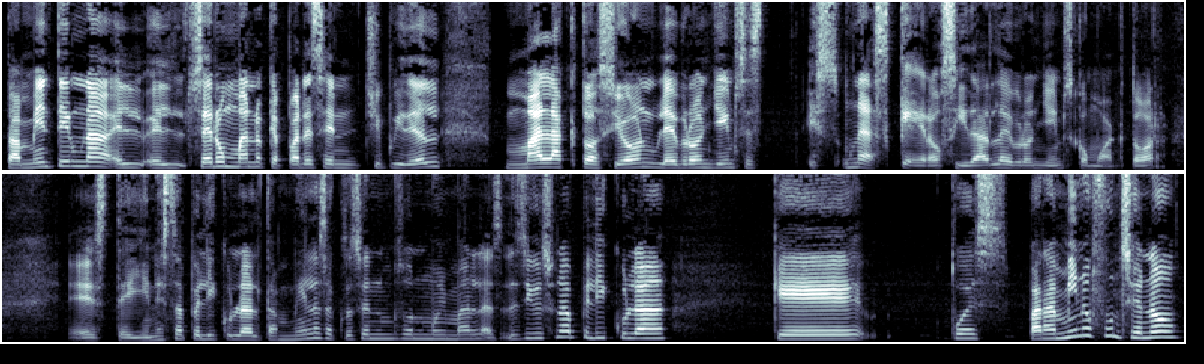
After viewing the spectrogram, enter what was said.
también tiene una, el, el, ser humano que aparece en Chip y Dale, mala actuación, LeBron James es, es una asquerosidad, LeBron James como actor. Este, y en esta película también las actuaciones son muy malas. Les digo, es una película que, pues, para mí no funcionó.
